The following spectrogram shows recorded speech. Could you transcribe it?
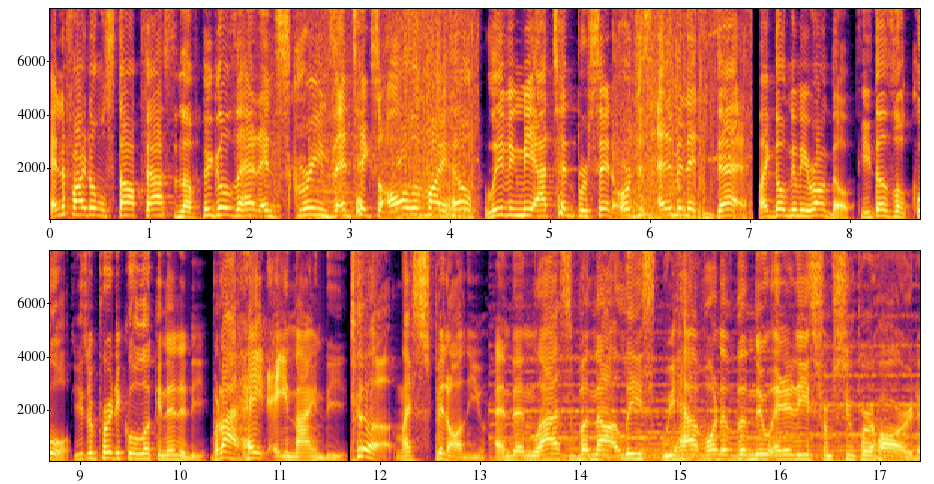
And if I don't stop fast enough, he goes ahead and screams and takes all of my health, leaving me at 10% or just imminent death. Like, don't get me wrong, though. He does look cool. He's a pretty cool looking entity. But I hate A90. Tuh, I spit on you. And then last but not least, we have one of the new entities from Super Hard.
